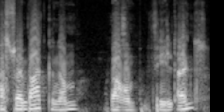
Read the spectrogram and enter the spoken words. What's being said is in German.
Hast du ein Bad genommen? Warum fehlt eins?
